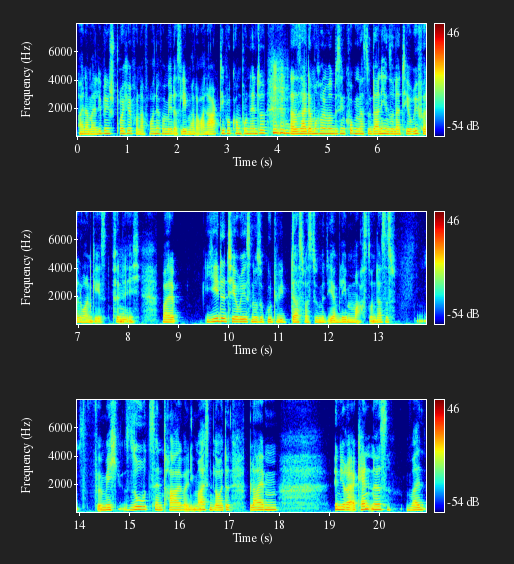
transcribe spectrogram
Einer meiner Lieblingssprüche von einer Freundin von mir, das Leben hat auch eine aktive Komponente. Das ist halt, da muss man immer ein bisschen gucken, dass du da nicht in so einer Theorie verloren gehst, finde mhm. ich. Weil jede Theorie ist nur so gut wie das, was du mit ihrem Leben machst. Und das ist für mich so zentral, weil die meisten Leute bleiben in ihrer Erkenntnis weil,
